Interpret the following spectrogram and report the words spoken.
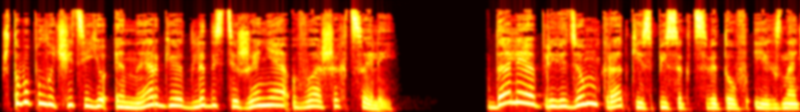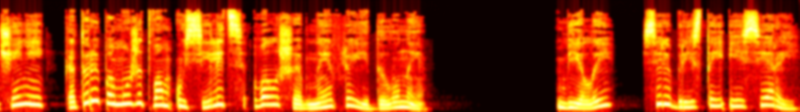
чтобы получить ее энергию для достижения ваших целей. Далее приведем краткий список цветов и их значений, который поможет вам усилить волшебные флюиды Луны. Белый, серебристый и серый.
